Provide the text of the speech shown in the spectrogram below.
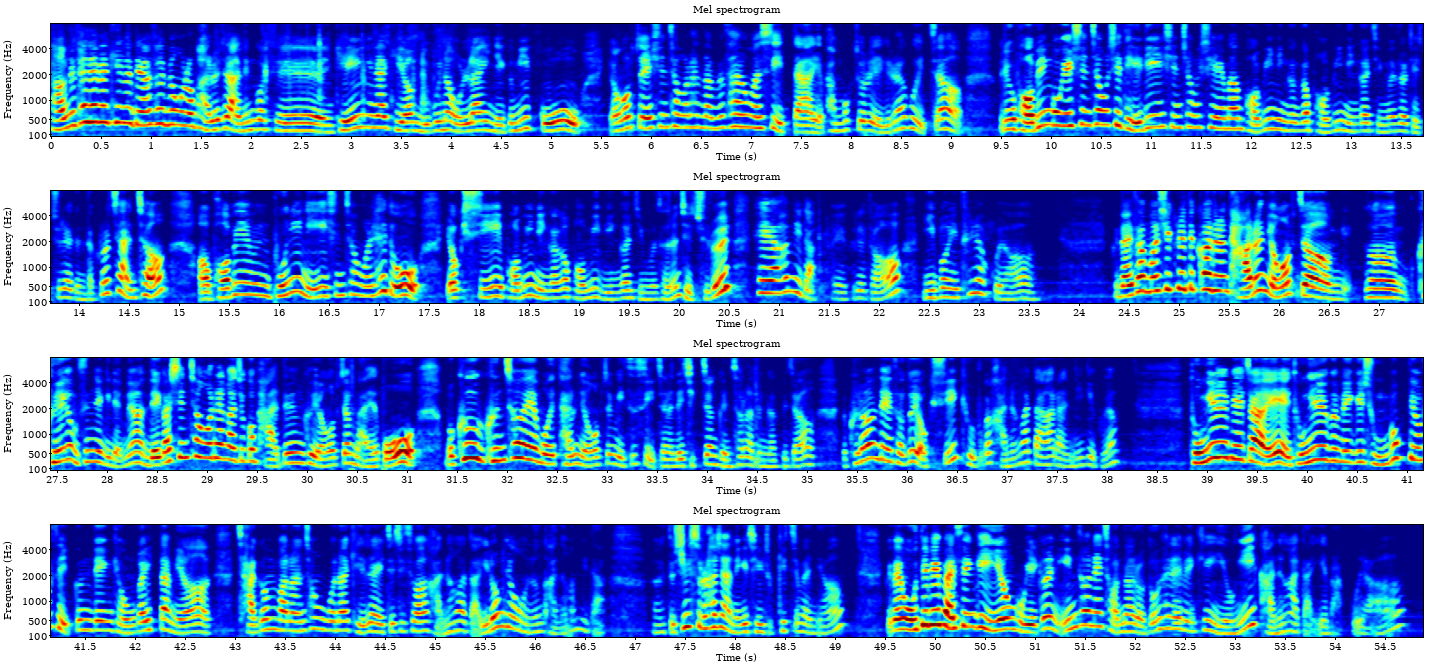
다음에 텔레뱅킹에 대한 설명으로 바르지 않은 것은 개인이나 기업 누구나 온라인 예금이 있고 영업자의 신청을 한다면 사용할 수 있다. 예, 반복적으로 얘기를 하고 있죠. 그리고 법인 고객 신청 시 대리인 신청 시에만 법인 인가가 법인 인가 증명서를 제출해야 된다. 그렇지 않죠? 어, 법인 본인이 신청을 해도 역시 법인 인가가 법인 인가 증명서는 제출을 해야 합니다. 예, 그래서 2번이 틀렸고요. 그다음에 3번 시크릿 카드는 다른 영업점 어, 그 얘기가 무슨 얘기냐면 내가 신청을 해가지고 받은 그 영업점 말고 뭐 그 근처에 뭐 다른 영업점이 있을 수 있잖아요. 내 직장 근처라든가 그죠? 그런 데에서도 역시 교부가 가능하다라는 얘기고요. 동일 계좌에 동일 금액이 중복되어서 입금된 경우가 있다면 자금 반환 청구나 계좌 이체 취소가 가능하다. 이런 경우는 가능합니다. 어, 또 실수를 하지 않는 게 제일 좋겠지만요. 그 다음에 OTP 발생기 이용 고객은 인터넷 전화로도 텔레뱅킹 이용이 가능하다. 이게 맞고요.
